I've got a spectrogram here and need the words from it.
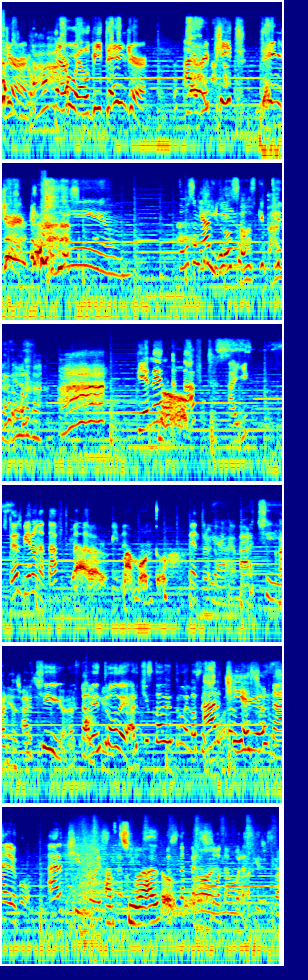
Danger. There will be danger. I repeat, danger. Damn. Todos son Ya peligrosos. ¿Qué ¡Ah, pedo? mierda! Tienen No. a Taft ahí. Ustedes vieron a Taft matar a Mamoto. dentro de lo que Ya, cabe. Archie. Varias. Archie está Archie. dentro de. Archie está dentro de la señora, Archie es un algo. Archie no es una Archivaldo. cosa, no es una persona, Ay, no, por así decirlo.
